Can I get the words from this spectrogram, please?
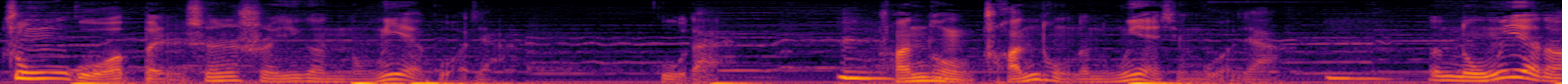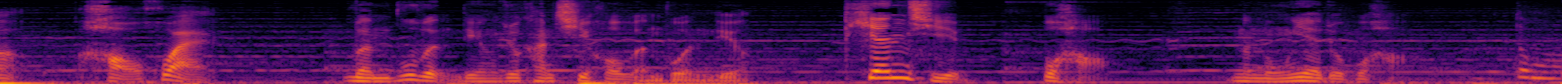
中国本身是一个农业国家，古代嗯传统传统的农业型国家，嗯那农业的好坏稳不稳定，就看气候稳不稳定。天气不好，那农业就不好；动了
